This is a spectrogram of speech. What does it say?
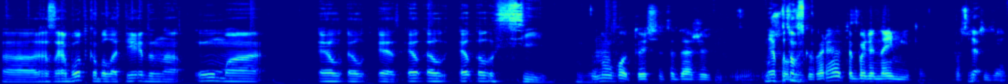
а, разработка была передана Ума LLS, LL, LLC. Вот. Ну вот, то есть это даже, я потом говоря, это были наймиты, по сути я, дела.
